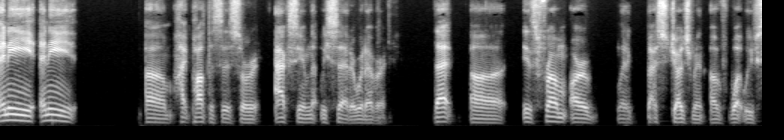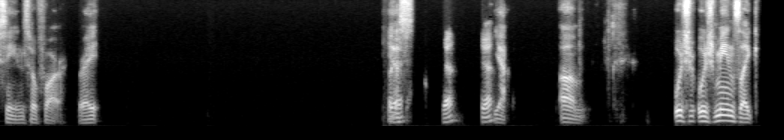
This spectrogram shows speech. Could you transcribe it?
any any um hypothesis or axiom that we said or whatever that uh is from our like best judgment of what we've seen so far right yes Yeah. Yeah. yeah um which which means like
